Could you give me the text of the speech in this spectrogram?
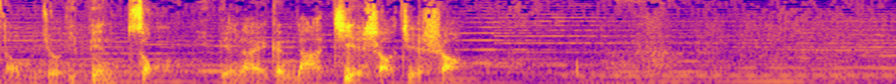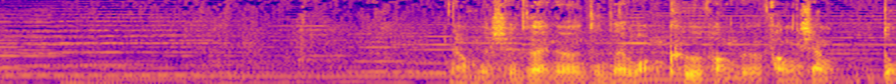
那我们就一边走一边来跟大家介绍介绍。那我们现在呢，正在往客房的方向移动，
